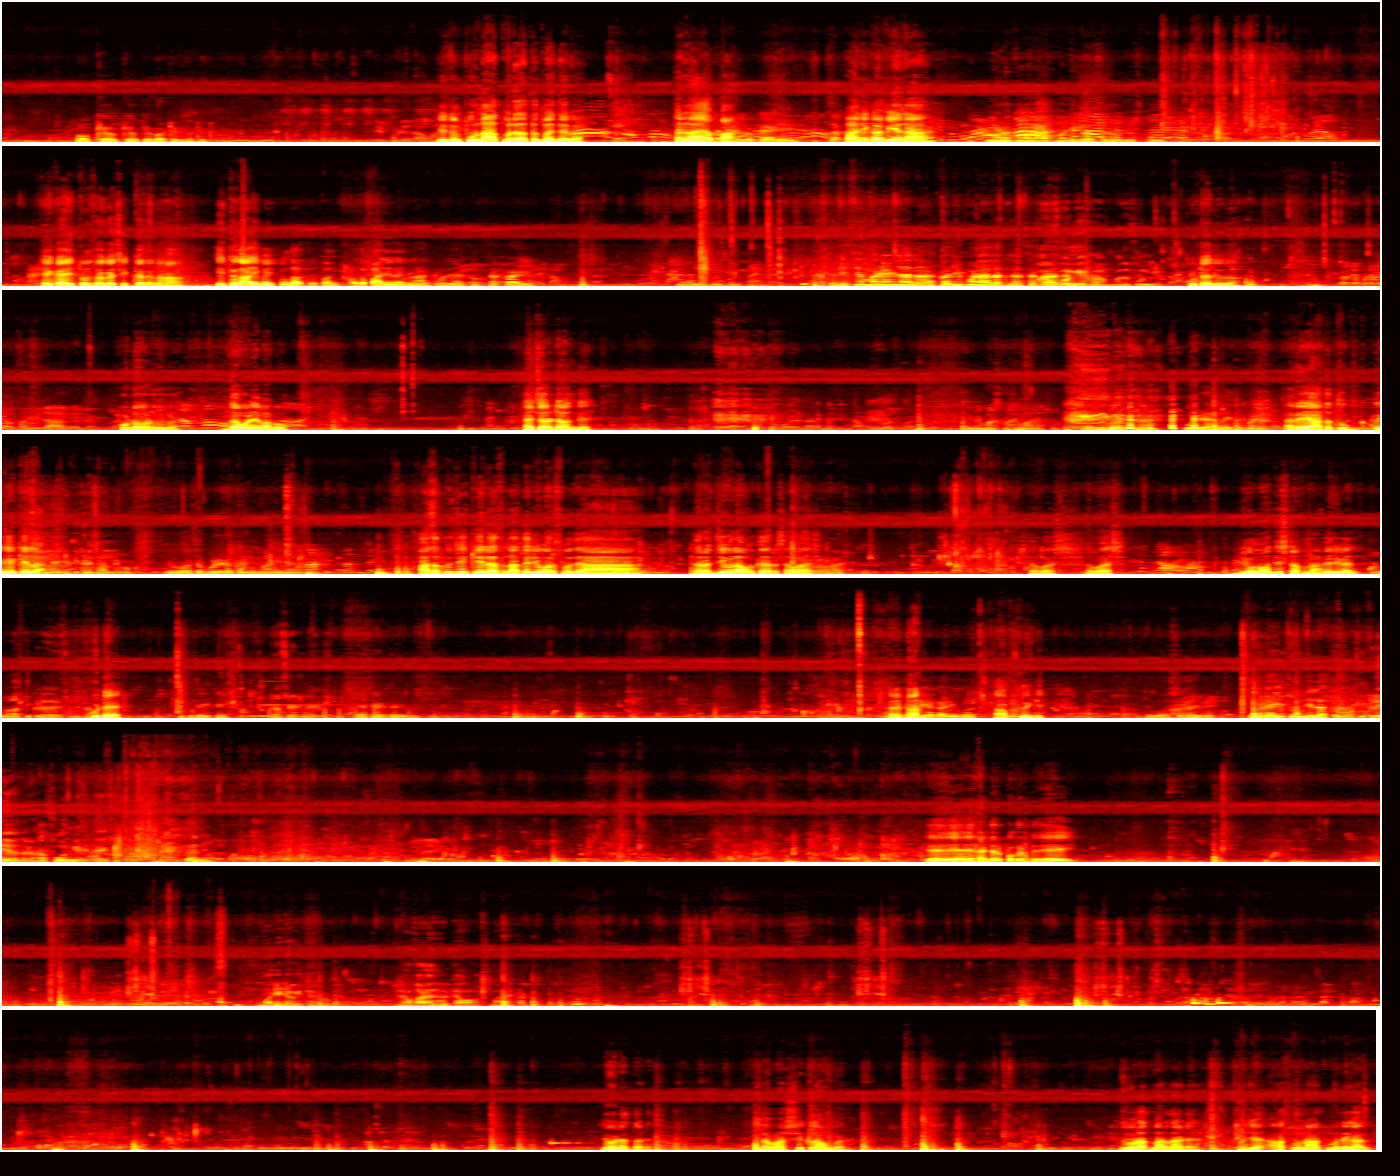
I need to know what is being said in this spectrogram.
Okay okay okay got it got it इथून पूर्ण आतमध्ये जातात माहिती आहे का? अरे नाही पा लोटाईड आहे. सकाळी पाणी कमी आहे ना. पूर्ण तुम्हाला आतमध्ये घेऊन फिरवलं असतं. हे काय इथून सगळं चिक्कल आहे ना? हा. इथून आई बाई इथून जाते पण आता पाणी नाही पूर्ण तिकडे आतमध्ये जाते. सकाळी यायला पाहिजे होतं. आता डिसेंबर एंडला ना कधी पण आलात ना सकाळ फोन घे. हा, माझा फोन घे. कुठे आहे तुझा? फोटो काढ तुझा. जवळ आहे बाबू. ह्याच्यावर ठेवून दे. रिव्हर्स कशी मारायचं? रिव्हर्स ना पुढे टाकलं येतं पाणी. अरे हे आता तू हे केलं. चाललंय हे तिकडे चाललंय बघ. हे बघ, असं पुढे टाकलं मग मागे जाणार. आता तू जे केलंस ना ते रिव्हर्समध्ये हा. जरा जीव लावून कर शबाश फास्ट कर शबाश शबाश यू नो दिस स्टफ ना व्हेरी वेल मला तिकडे जायचं ना, कुठे? कुठे इथे? त्या- त्या साईडला यायचं. त्या साईडचा रिव्हर्स अरे ट्रा जाऊया का रिव्हर्स आपण घे. ते असं काही बघ. एकदा इथून दिलात ना. इकडे ये जरा हा फोन घे त्या साईडला चालेल. हे हे हँडल पकडते हे मध्ये ठेव इथे ठेव. जेव्हा काढायचं होईल तेव्हा बाहेर काढ. एवढ्याच दाड्या शबाश शिकला ओंकार जोरात मार दाड्या म्हणजे आतून आतमध्ये घाल.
